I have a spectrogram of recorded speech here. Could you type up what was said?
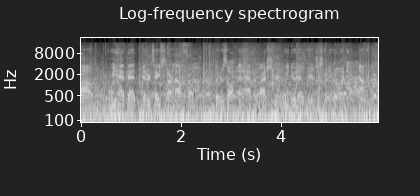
um, we had that bitter taste in our mouth from the result that happened last year. We knew that we were just going to go in and knock them.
